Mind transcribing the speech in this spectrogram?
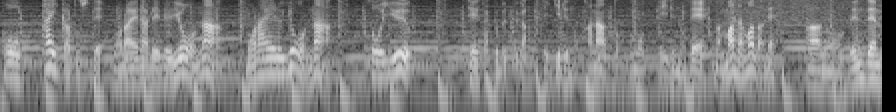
こう対価としてもらえられるようなもらえるようなそういう制作物ができるのかなと思っているので、まあ、まだまだねあの全然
